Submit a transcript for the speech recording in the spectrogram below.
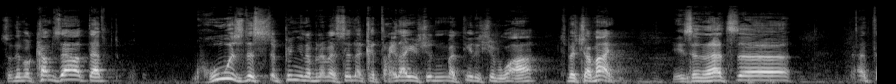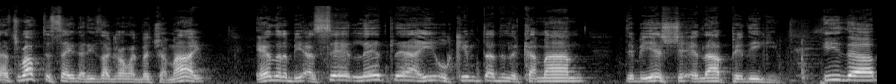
So therefore it comes out that who is this opinion of Rabbi said that כתחילה you shouldn't matir a שבועה? It's בית שמאי. He said that's, uh, that, that's rough to say that he's not going like בית שמאי. אלא רבי עשה לית להאי וקימתא דלקמם דביש שאלה פליגי. Either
